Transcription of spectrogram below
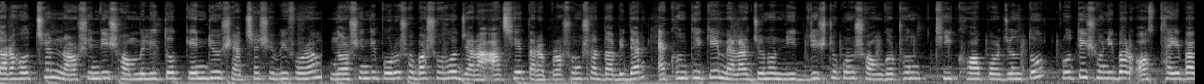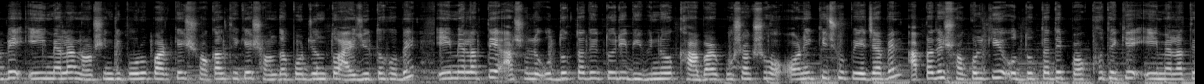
তারা হচ্ছেন নরসিংদী সম্মিলিত কেন্দ্রীয় স্বেচ্ছাসেবী ফোরাম, নরসিংদী পৌরসভা সহ যারা আছে তারা প্রশংসার দাবিদার। এখন থেকে মেলার জন্য নির্দিষ্ট কোনো সংগঠন ঠিক হওয়া পর্যন্ত প্রতি শনিবার অস্থায়ীভাবে এই মেলা নরসিংদী পৌর পার্কে সকাল থেকে সন্ধ্যা পর্যন্ত আয়োজিত হবে। এই মেলাতে আসলে উদ্যোক্তাদের তৈরি বিভিন্ন খাবার, পোশাক সহ অনেক কিছু পেয়ে যাবেন। আপনাদের সকলকে উদ্যোক্তাদের পক্ষ থেকে এই মেলাতে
